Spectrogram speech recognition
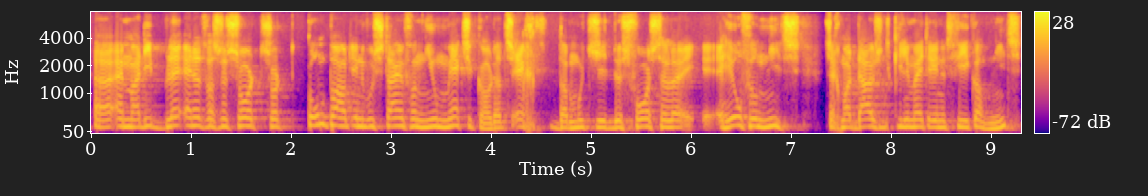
En, maar die en het was een soort, soort compound in de woestijn van New Mexico. Dat is echt, dat moet je je dus voorstellen, heel veel niets. Zeg maar duizend kilometer in het vierkant niets.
